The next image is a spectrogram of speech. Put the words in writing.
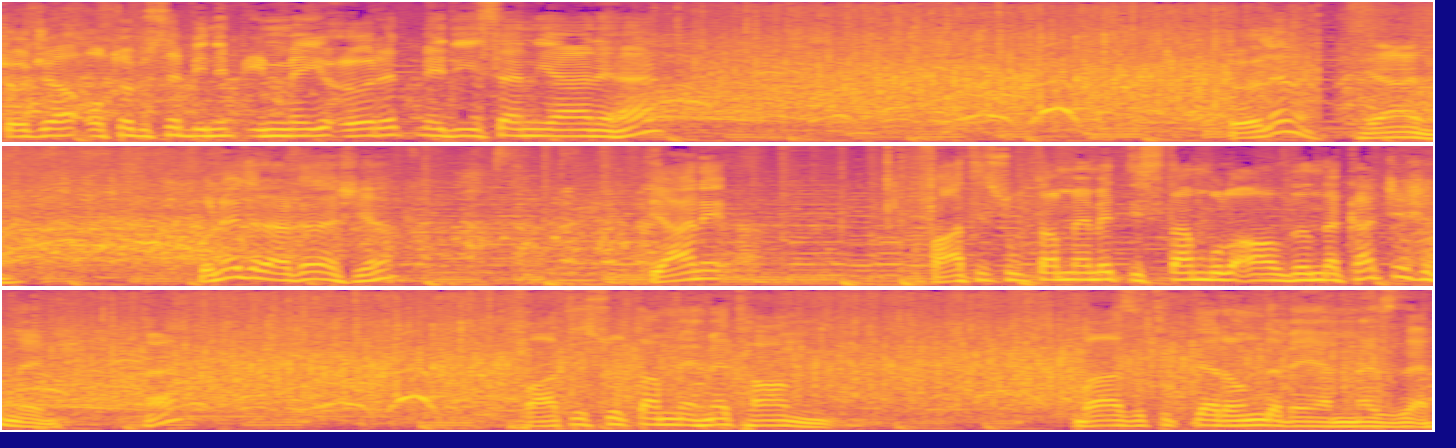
Çocuğa otobüse binip inmeyi öğretmediysen yani ha? Öyle mi? Yani. Bu nedir arkadaş ya? Yani Fatih Sultan Mehmet İstanbul'u aldığında kaç yaşındaymış? Ha? Fatih Sultan Mehmet Han. Bazı tipler onu da beğenmezler.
